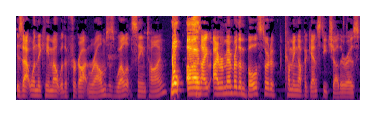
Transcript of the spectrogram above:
Is that when they came out with the Forgotten Realms as well at the same time? nope 'Cause uh, I, I remember them both sort of coming up against each other as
